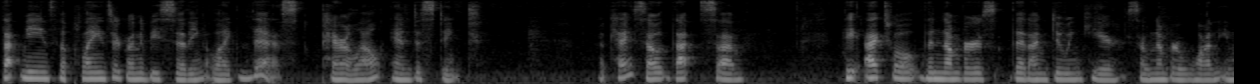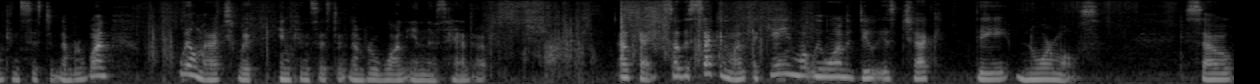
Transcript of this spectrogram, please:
that means the planes are going to be sitting like this, parallel and distinct. Okay, so that's um, the actual, the numbers that I'm doing here. So number one, inconsistent number one, will match with inconsistent number one in this handout. Okay, so the second one, again, what we want to do is check the normals. So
